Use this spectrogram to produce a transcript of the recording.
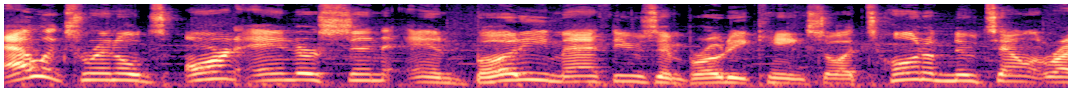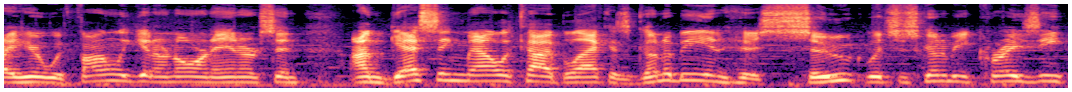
Alex Reynolds, Arn Anderson, and Buddy Matthews and Brody King. So a ton of new talent right here. We finally get an Arn Anderson. I'm guessing Malakai Black is going to be in his suit, which is going to be crazy.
